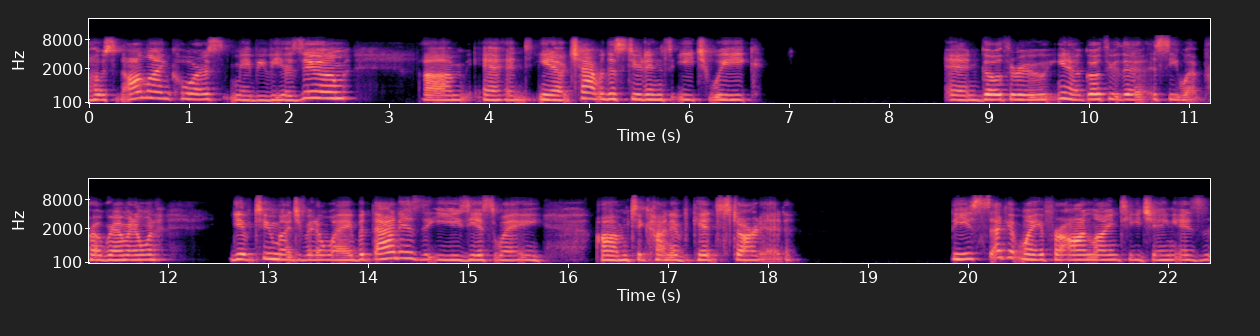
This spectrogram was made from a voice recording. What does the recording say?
host an online course, maybe via Zoom, um, and, you know, chat with the students each week and go through, you know, go through the CWEP program. I don't want to give too much of it away, but that is the easiest way um, to kind of get started. The second way for online teaching is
